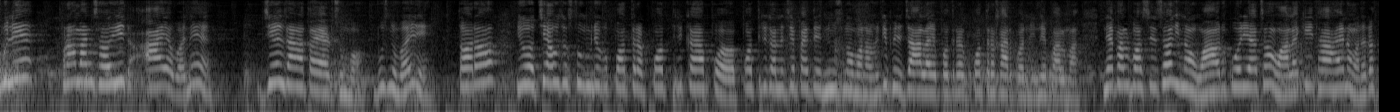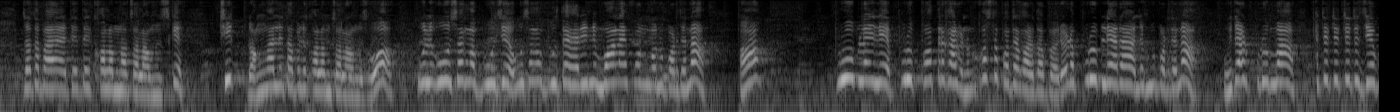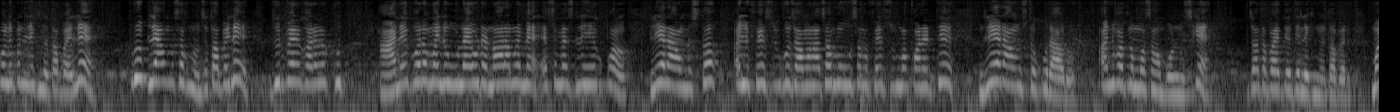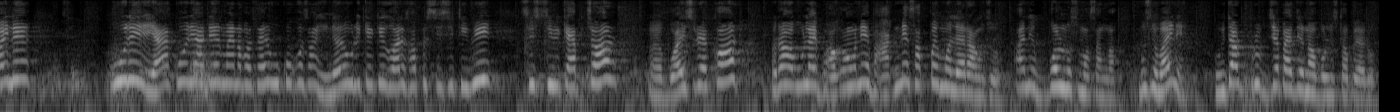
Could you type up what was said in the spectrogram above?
उसले प्रमाणसहित आयो भने जेल जान तयार छु म बुझ्नुभयो नि? तर यो च्याउ जस्तो उम्रेको पत्र पत्रिका पत्रिकाले चाहिँ पाइ त्यो न्युज नबनाउने कि फेरि जाला पत्र पत्रकार पनि नेपालमा। नेपाल बसेछ किन उहाँहरू कोरिया छ उहाँलाई केही थाहा छैन भनेर जता पाए त्यतै कलम नचलाउनुहोस् के? ठिक ढङ्गले तपाईँले कलम चलाउनुहोस् हो। उसले उसँग बुझ्यो उसँग बुझ्दाखेरि नि मलाई फोन गर्नु पर्दैन हँ? प्रुफलाई लिए प्रुफ पत्रकार भनेको कस्तो पत्रकार हो तपाईँहरू? एउटा प्रुफ ल्याएर लेख्नु पर्दैन? विदाउट प्रुफमा ठ्याट्याट्याट्याट जे बोले पनि लेख्नु तपाईँले? प्रुफ ल्याउनु सक्नुहुन्छ तपाईँले? दुरुपयोग गरेर कुद हानेको र मैले उसलाई एउटा नराम्रो एसएमएस लेखेको लिएर आउनुहोस् त। अहिले फेसबुकको जमाना छ म उसँग फेसबुकमा कनेक्ट थिएँ। लिएर आउनुहोस् त कुराहरू। अनि मतलब मसँग बोल्नुहोस् क्या जता पाए त्यति लेख्नु तपाईँहरू। मैले उसले यहाँ कोरिया डेढ महिना बस्दाखेरि ऊ को कोसँग हिँडेर उसले के के गरे सबै CCTV CCTV capture voice record र उसलाई भगाउने भाग्ने सबै म लिएर आउँछु। अनि बोल्नुहोस् मसँग। बुझ्नुभयो नि? विदाउट प्रुफ जे पाइदियो नबोल्नुहोस् तपाईँहरू।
